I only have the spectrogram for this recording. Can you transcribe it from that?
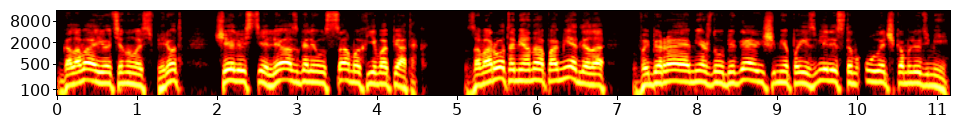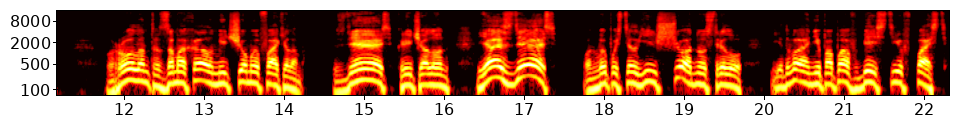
Голова ее тянулась вперед, челюсти лязгали у самых его пяток. За воротами она помедлила, выбирая между убегающими по извилистым улочкам людьми. Роланд замахал мечом и факелом. «Здесь!» — кричал он. «Я здесь!» Он выпустил еще одну стрелу, едва не попав бестии в пасть.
